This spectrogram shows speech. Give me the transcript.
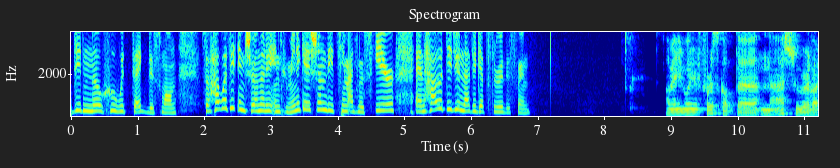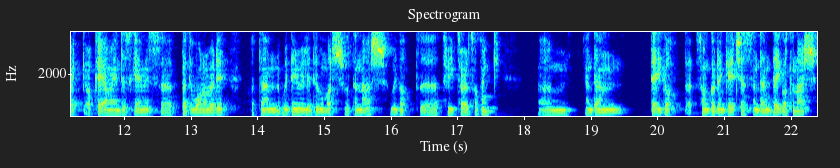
didn't know who would take this one. So how was it internally in communication, the team atmosphere, and how did you navigate through this win? I mean, when we first got the Nash, we were like, okay, I mean, this game is uh, pretty won already. But then we didn't really do much with the Nash. We got uh, three turrets, I think. Um, and then they got some good engages, and then they got the Nash.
